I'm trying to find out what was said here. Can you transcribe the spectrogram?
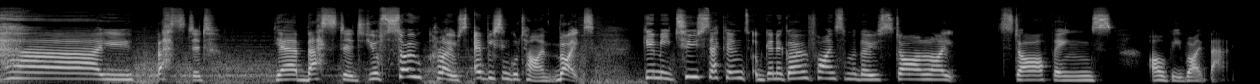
Ah, you bastard. Yeah, bastard. You're so close every single time. Right. Give me two seconds. I'm going to go and find some of those starlight star things. I'll be right back.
